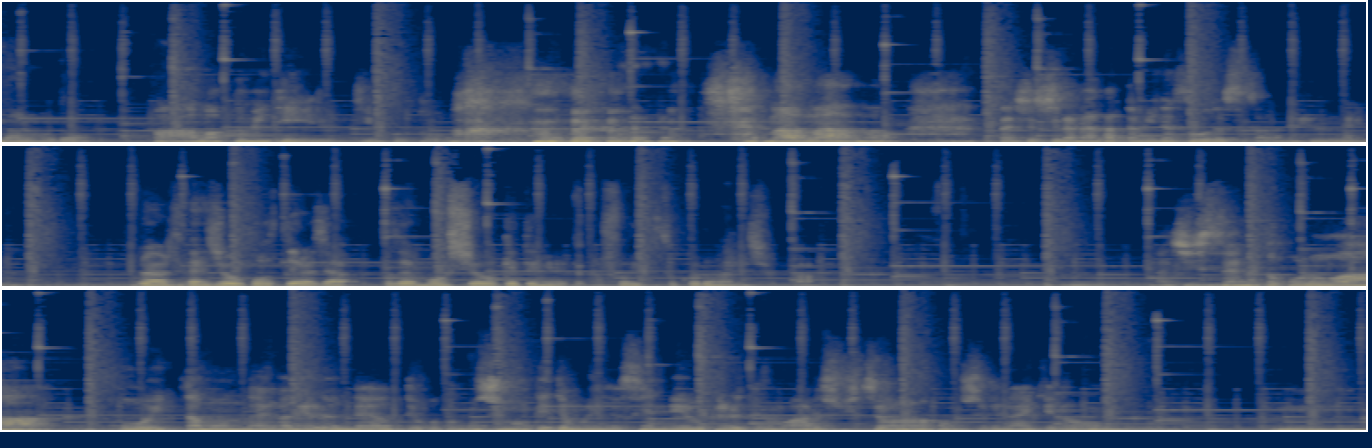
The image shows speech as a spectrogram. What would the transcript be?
なるほど。まあ、甘く見ているっていうこと。まあまあまあ、最初知らなかったらみんなそうですからね。うん。それはあれですかね、情報っていうのは、じゃあ、例えば模試を受けてみるとか、そういったところなんでしょうか？うん実際のところは、こういった問題が出るんだよっていうことを、もしも受けてもいいので、洗礼を受けるっていうのもある種必要なのかもしれないけど、うん、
